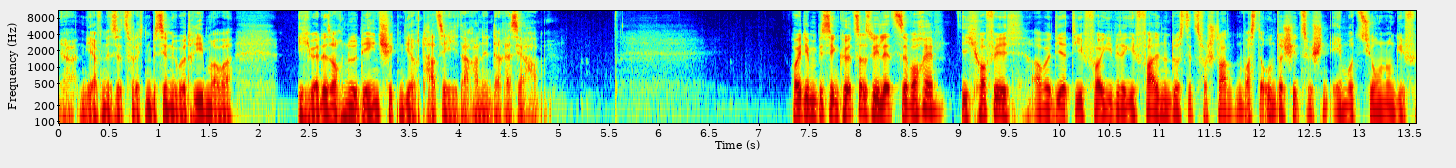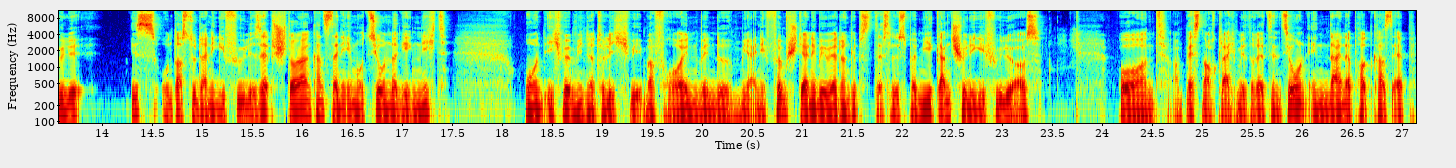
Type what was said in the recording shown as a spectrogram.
ja, nerven ist jetzt vielleicht ein bisschen übertrieben, aber ich werde es auch nur denen schicken, die auch tatsächlich daran Interesse haben. Heute ein bisschen kürzer als wie letzte Woche. Ich hoffe, aber dir hat die Folge wieder gefallen und du hast jetzt verstanden, was der Unterschied zwischen Emotionen und Gefühle ist und dass du deine Gefühle selbst steuern kannst, deine Emotionen dagegen nicht. Und ich würde mich natürlich wie immer freuen, wenn du mir eine 5-Sterne-Bewertung gibst. Das löst bei mir ganz schöne Gefühle aus. Und am besten auch gleich mit Rezension in deiner Podcast-App.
